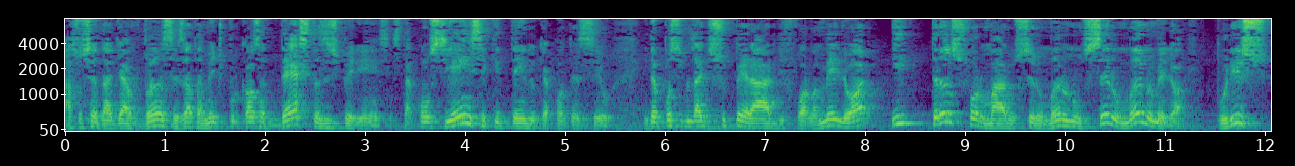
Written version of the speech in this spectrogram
A sociedade avança exatamente por causa destas experiências, da consciência que tem do que aconteceu e da possibilidade de superar de forma melhor e transformar o ser humano num ser humano melhor. Por isso,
